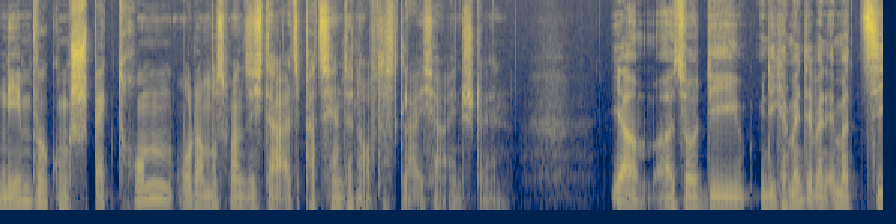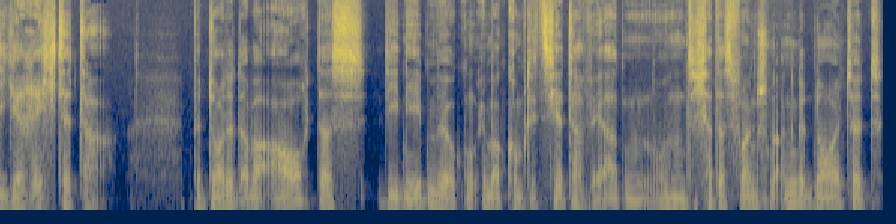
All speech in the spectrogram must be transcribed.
Nebenwirkungsspektrum oder muss man sich da als Patientin auf das Gleiche einstellen? Ja, also die Medikamente werden immer zielgerichteter. Bedeutet aber auch, dass die Nebenwirkungen immer komplizierter werden. Und ich hatte es vorhin schon angedeutet,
